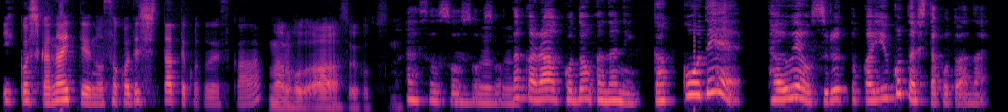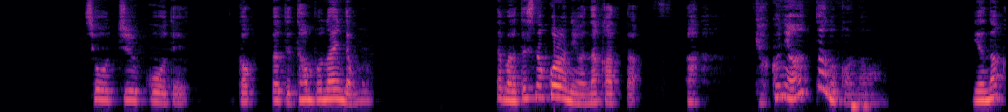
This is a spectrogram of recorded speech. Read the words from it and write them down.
一個しかないっていうのをそこで知ったってことですか？なるほど。ああ、そういうことですね。あ、そうそうそうそう。うんうんうんだから、子供、あ、何？学校で田植えをするとかいうことはしたことはない。小中高で。がだって田んぼないんだもん。多分私の頃にはなかった。あ、逆にあったのかな？いや、なか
